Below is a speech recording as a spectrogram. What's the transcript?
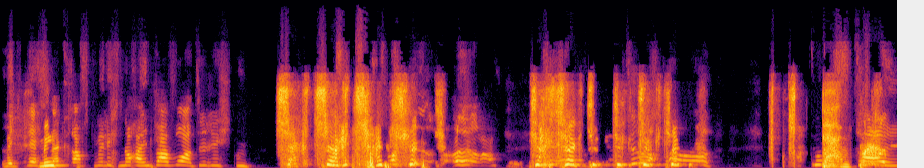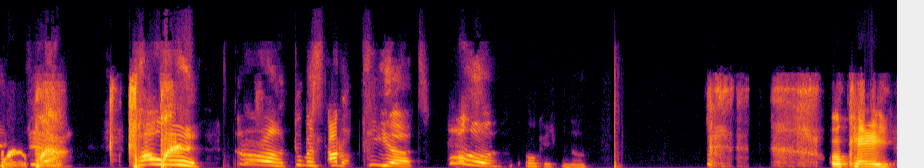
Mit letzter Kraft will ich noch ein paar Worte richten. Tschack, tschack, tschack, tschack. Tschack, tschack, tschack, tschack, tschack. Bam. Paul, oh, du bist adoptiert. Oh. Okay, ich bin da. Okay,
